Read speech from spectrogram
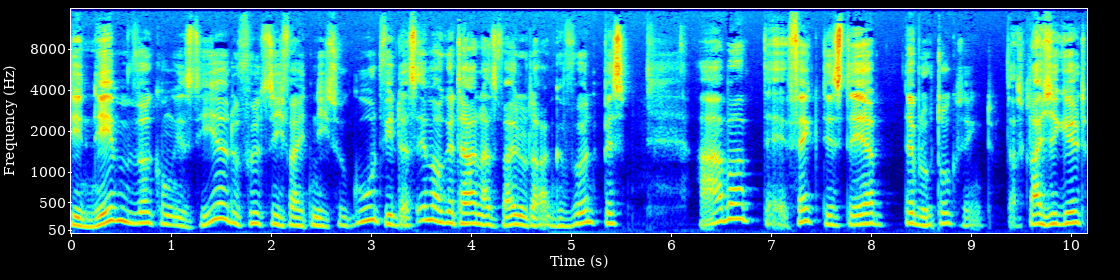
die Nebenwirkung ist hier, du fühlst dich vielleicht nicht so gut, wie du das immer getan hast, weil du daran gewöhnt bist. Aber der Effekt ist der, der Blutdruck sinkt. Das gleiche gilt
